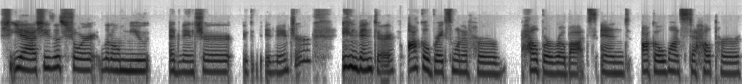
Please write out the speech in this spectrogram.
she, yeah she's a short little mute adventure adventure inventor. Akko breaks one of her helper robots, and Akko wants to help her,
